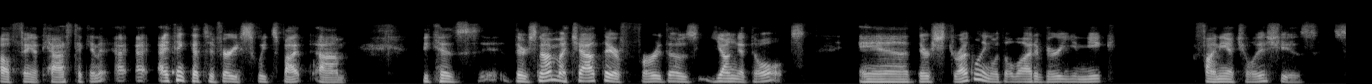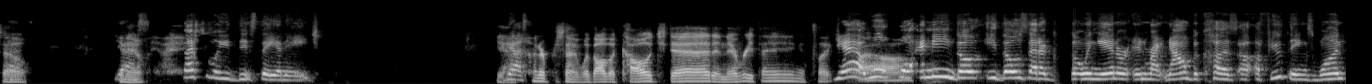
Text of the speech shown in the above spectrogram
oh fantastic. And i, I think that's a very sweet spot um, because there's not much out there for those young adults and they're struggling with a lot of very unique financial issues. So, yes, yes. Know, especially this day and age. Yeah, hundred percent. With all the college debt and everything, it's like yeah. Wow. Well, well, I mean, those those that are going in or in right now because uh, a few things. One,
